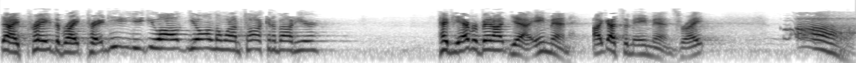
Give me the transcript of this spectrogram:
that I prayed the right prayer. You, you, you all, you all know what I'm talking about here? Have you ever been on? Yeah, amen. I got some amens, right? Oh,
